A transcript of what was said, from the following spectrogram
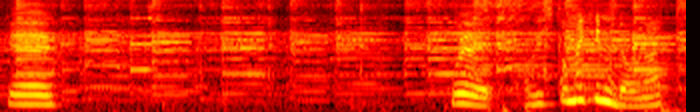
Okay. Wait, are we still making donuts?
